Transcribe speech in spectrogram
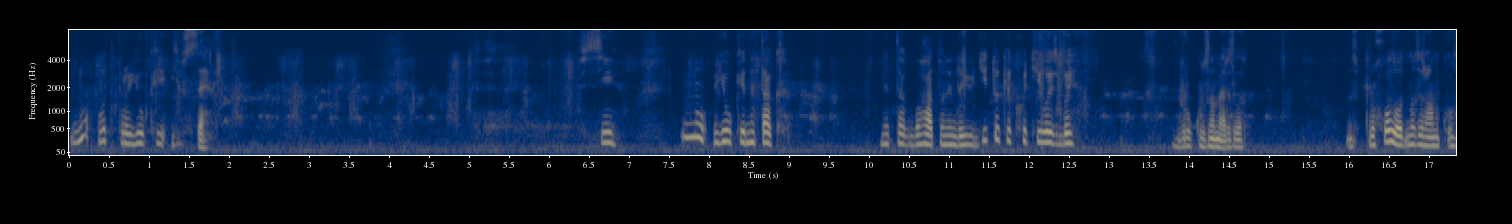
Ну, от про юки і все. Всі, Ну, юлки не так, не так багато не дають діток, як хотілося би. В руку замерзла. Прохолодно зранку.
